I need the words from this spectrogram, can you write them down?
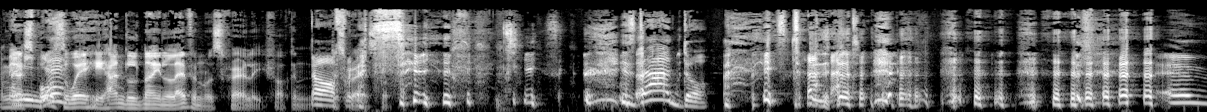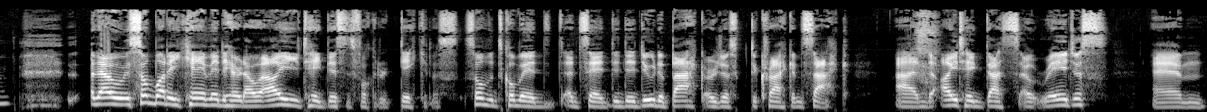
I mean, I, I mean, suppose yeah. the way he handled 9-11 was fairly fucking Oh, for disgraceful. God's sake. Jeez. His dad, though. His dad. um, now, somebody came in here. Now, I think this is fucking ridiculous. Someone's come in and said, did they do the back or just the crack and sack? And I think that's outrageous. Um,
